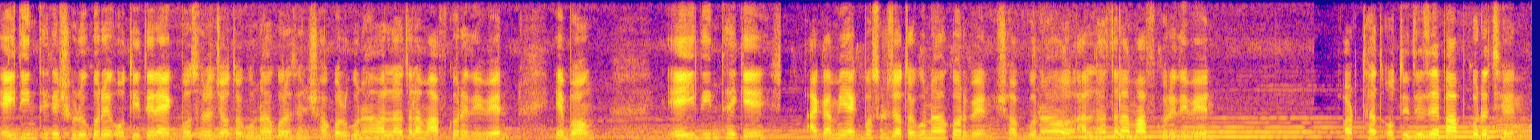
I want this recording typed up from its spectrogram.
এই দিন থেকে শুরু করে অতীতের এক বছরে যত গুনাহ করেছেন, সকল গুনাহ আল্লাহ তালা মাফ করে দিবেন এবং এই দিন থেকে আগামী এক বছর যত গুনাহ করবেন, সব গুনাহ আল্লাহ তালা মাফ করে দিবেন। অর্থাৎ অতীতে যে পাপ করেছেন,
